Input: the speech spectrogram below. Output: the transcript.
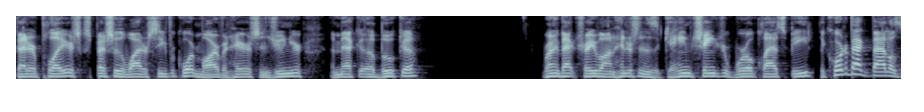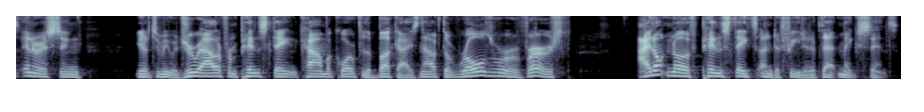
better players, especially the wide receiver corps, Marvin Harrison Jr., Emeka Egbuka. Running back TreVeyon Henderson is a game changer, world class speed. The quarterback battle is interesting, you know, to me with Drew Allar from Penn State and Kyle McCord for the Buckeyes. Now, if the roles were reversed, I don't know if Penn State's undefeated, if that makes sense.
